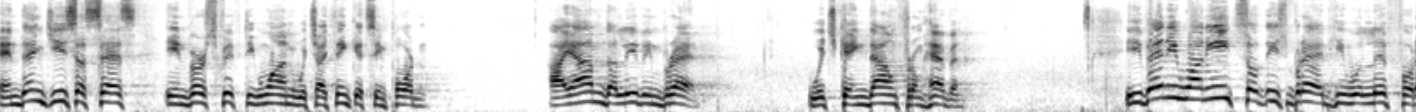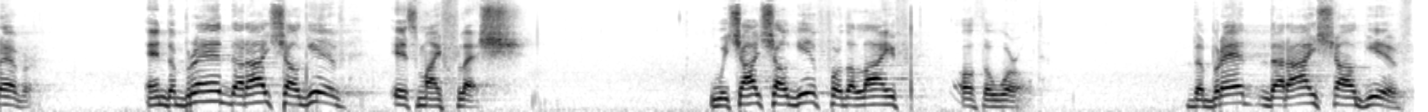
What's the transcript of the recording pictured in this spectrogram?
And then Jesus says in verse 51, which I think it's important, I am the living bread which came down from heaven. If anyone eats of this bread, he will live forever. And the bread that I shall give is my flesh, which I shall give for the life of the world. The bread that I shall give,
